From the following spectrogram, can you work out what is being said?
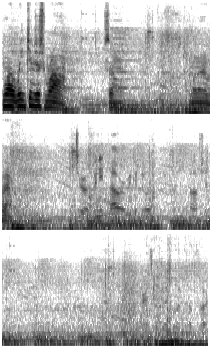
Well, we can just raw. So, whatever. True, if we need power, we could do it. Oh shit. Parents can be like, what the fuck?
